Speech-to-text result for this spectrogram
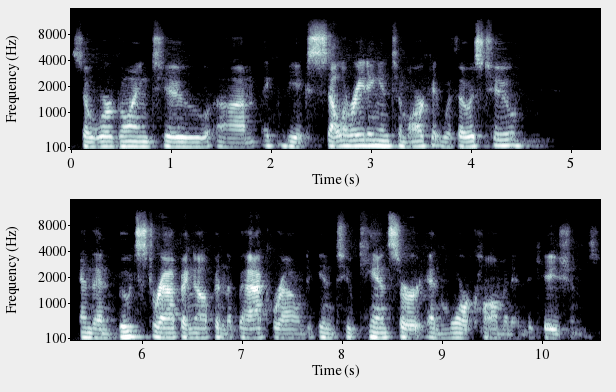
So we're going to um, be accelerating into market with those two and then bootstrapping up in the background into cancer and more common indications.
